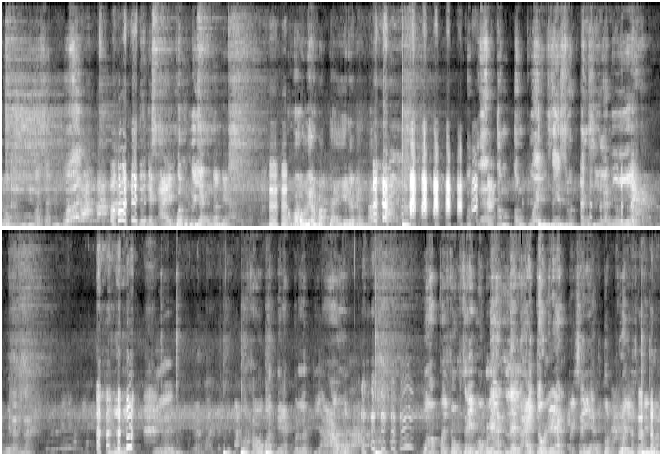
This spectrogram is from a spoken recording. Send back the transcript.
ลมมาสั่นเว้ยแต่จากอายคนคือหยังนี่เนี่ยต้องเล่าเรื่องบักไหนเดี๋ยวนี้บักเล่นตำต้นกล้วยใส่สุดจังสีละนี้มื้อนั้นน่ะนี่นี่เออ ว่าไปสงสัยหมองเล่นหลายๆเจ้าเล่นไปใส่หยังต้นกล้วยซะนี่ว่า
